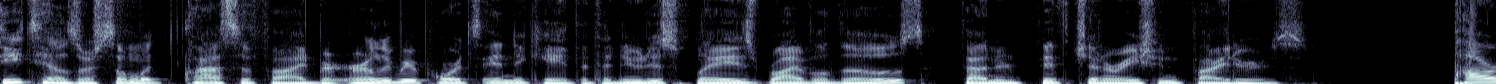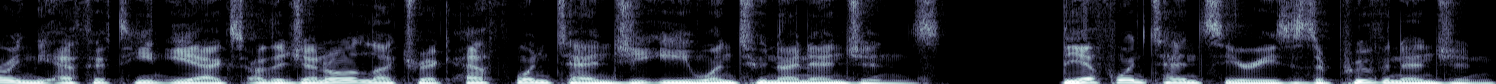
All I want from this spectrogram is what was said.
Details are somewhat classified, but early reports indicate that the new displays rival those found in fifth generation fighters. Powering the F 15EX are the General Electric F 110 GE 129 engines. The F 110 series is a proven engine,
